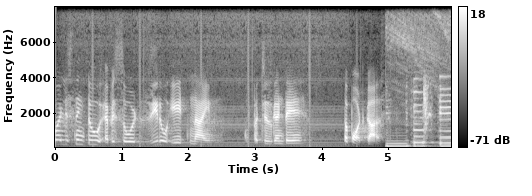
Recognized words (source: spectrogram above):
You are listening to episode 089 of 25 घंटे the podcast.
